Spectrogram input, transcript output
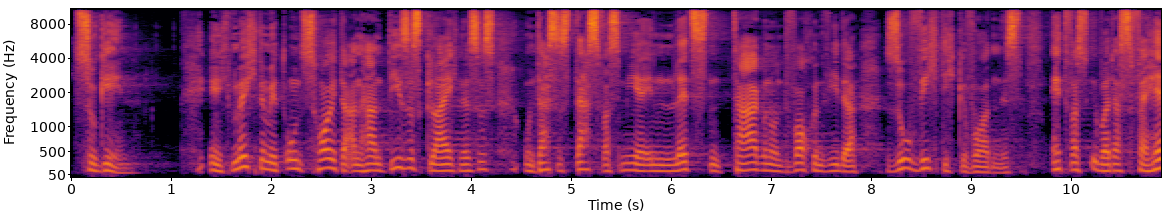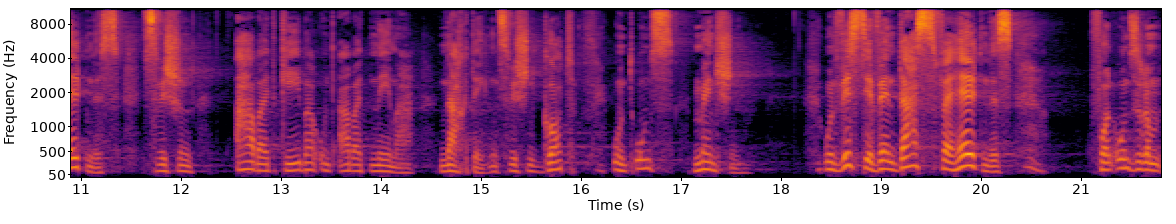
zu gehen. Ich möchte mit uns heute anhand dieses Gleichnisses, und das ist das, was mir in den letzten Tagen und Wochen wieder so wichtig geworden ist, etwas über das Verhältnis zwischen Arbeitgeber und Arbeitnehmer nachdenken, zwischen Gott und uns Menschen. Und wisst ihr, wenn das Verhältnis von unserem,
